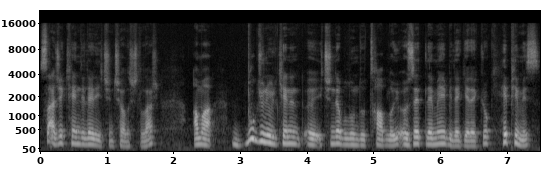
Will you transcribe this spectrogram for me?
Sadece kendileri için çalıştılar. Ama bugün ülkenin e, içinde bulunduğu tabloyu özetlemeye bile gerek yok. Hepimiz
